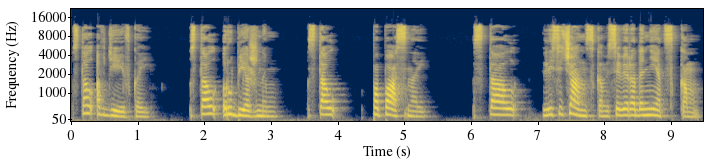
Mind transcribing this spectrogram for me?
стал Авдеевкой, стал Рубежным, стал Попасной, стал Лисичанском, Северодонецком,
